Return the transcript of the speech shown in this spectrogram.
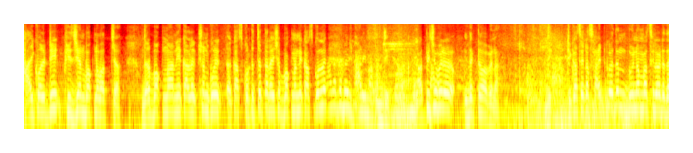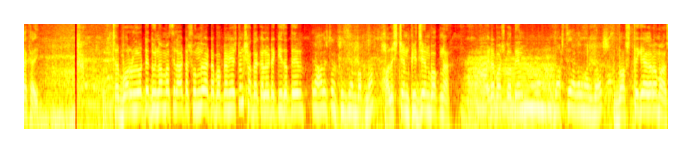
হাই কোয়ালিটি ফিজিয়ান বকনা বাচ্চা। যারা বকনা নিয়ে কালেকশন করে কাজ করতে চায় তারা এইসব বকনা নিয়ে কাজ করলে বেশ ভারী মাছ জি আর পিছু ফিরে দেখতে হবে না। জি ঠিক আছে এটা সাইড করে দেন দুই নাম্বার ছিল এটা দেখাই। স্যার বড় লটে দুই নাম্বার ছিল একটা সুন্দর একটা বকনা নিয়ে আসলেন সাদা কালো এটা কি জাতের? এটা হলস্টার ফ্রিজিয়াম বক হলস্টেন ফিজিয়ান বকনা। এটা বয়স কতদিন? দশ থেকে এগারো মাস বয়স। দশ থেকে এগারো মাস।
